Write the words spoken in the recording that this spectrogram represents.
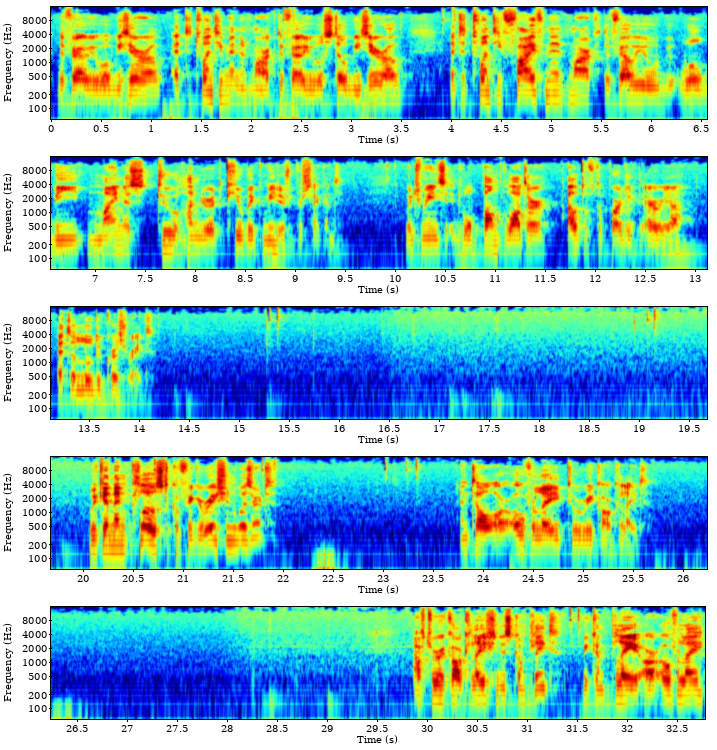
the value will be zero. At the 20 minute mark, the value will still be zero. At the 25 minute mark, the value will be minus 200 cubic meters per second, which means it will pump water out of the project area at a ludicrous rate. We can then close the configuration wizard and tell our overlay to recalculate. After a calculation is complete, we can play our overlay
